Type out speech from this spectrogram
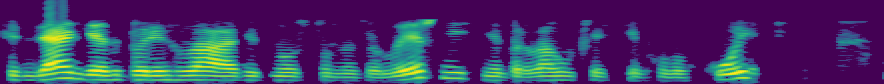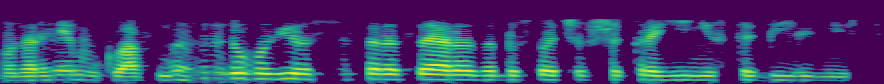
Фінляндія зберігла відносну незалежність, не брала участі в Голокості. Маннергейм уклав мирний договір з СРСР, забезпечивши країні стабільність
